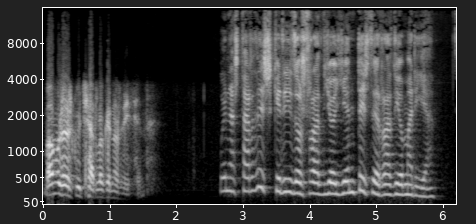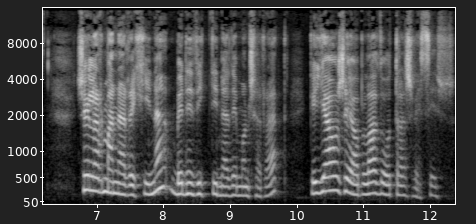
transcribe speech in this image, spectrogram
Vamos a escuchar lo que nos dicen. Buenas tardes, queridos radioyentes de Radio María. Soy la hermana Regina, benedictina de Montserrat, que ya os he hablado otras veces.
